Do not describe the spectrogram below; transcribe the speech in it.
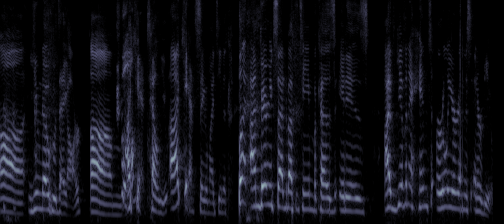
Uh, you know who they are. Um, Cool. I can't tell you. I can't say who my team is, but I'm very excited about the team because it is. I've given a hint earlier in this interview.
